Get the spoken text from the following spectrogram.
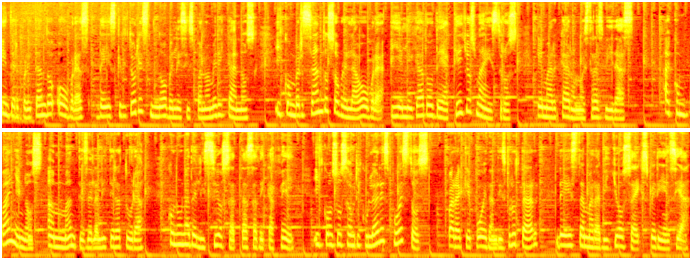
interpretando obras de escritores nobles hispanoamericanos y conversando sobre la obra y el legado de aquellos maestros que marcaron nuestras vidas. Acompáñenos, amantes de la literatura, con una deliciosa taza de café y con sus auriculares puestos para que puedan disfrutar de esta maravillosa experiencia.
